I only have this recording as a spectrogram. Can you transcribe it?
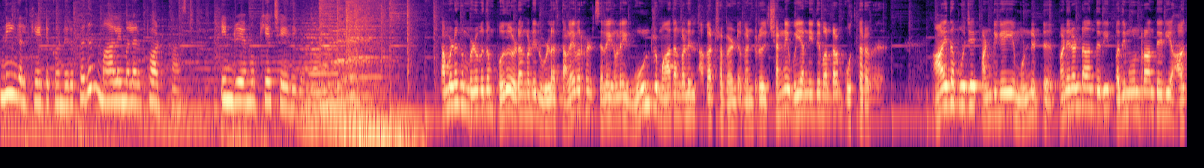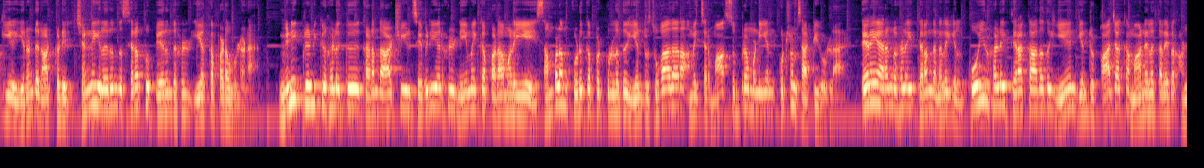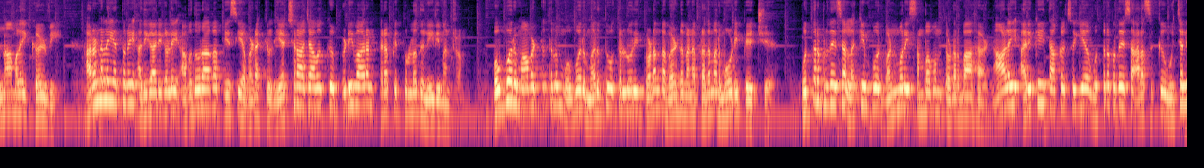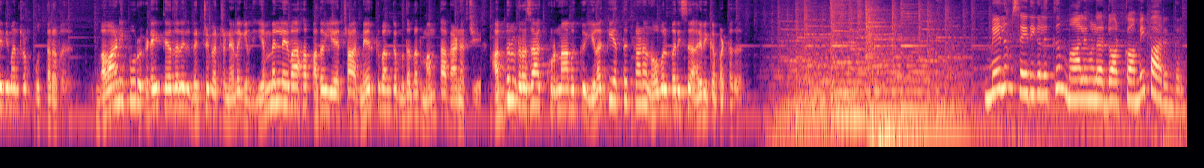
நீங்கள் கேட்டுக்கொண்டிருப்பது மாலைமலர் பாட்காஸ்ட் இன்றைய முக்கிய செய்திகள். தமிழகம் முழுவதும் பொது இடங்களில் உள்ள தலைவர்கள் சிலைகளை மூன்று மாதங்களில் அகற்ற வேண்டும் என்று சென்னை உயர்நீதிமன்றம் உத்தரவு. ஆயுத பூஜை பண்டிகையை முன்னிட்டு பனிரெண்டாம் தேதி பதிமூன்றாம் தேதி ஆகிய இரண்டு நாட்களில் சென்னையிலிருந்து சிறப்பு பேருந்துகள் இயக்கப்பட உள்ளன. மினி கிளினிக்குகளுக்கு கடந்த ஆட்சியில் செவிலியர்கள் நியமிக்கப்படாமலேயே சம்பளம் கொடுக்கப்பட்டுள்ளது என்று சுகாதார அமைச்சர் மா. சுப்பிரமணியன் குற்றம் சாட்டியுள்ளார். திரையரங்குகளை திறந்த நிலையில் கோயில்களை திறக்காதது ஏன் என்று பாஜக மாநில தலைவர் அண்ணாமலை கேள்வி. அறநிலையத்துறை அதிகாரிகளை அவதூறாக பேசிய வழக்கில் எச். ராஜாவுக்கு பிடிவாரன் பிறப்பித்துள்ளது நீதிமன்றம். ஒவ்வொரு மாவட்டத்திலும் ஒவ்வொரு மருத்துவக் கல்லூரி தொடங்க வேண்டும் என பிரதமர் மோடி பேச்சு. உத்தரப்பிரதேச லக்கிம்பூர் வன்முறை சம்பவம் தொடர்பாக நாளை அறிக்கை தாக்கல் செய்ய உத்தரப்பிரதேச அரசுக்கு உச்சநீதிமன்றம் உத்தரவு. பவானிபூர் இடைத்தேர்தலில் வெற்றி பெற்ற நிலையில் எம்எல்ஏவாக பதவியேற்றார் மேற்கு வங்க முதல்வர் மம்தா பானர்ஜி. அப்துல் ரசாக் குர்னாவுக்கு இலக்கியத்துக்கான நோபல் பரிசு அறிவிக்கப்பட்டது. மேலும் செய்திகளுக்கு மாலைமலர் டாட் காமை பாருங்கள்.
